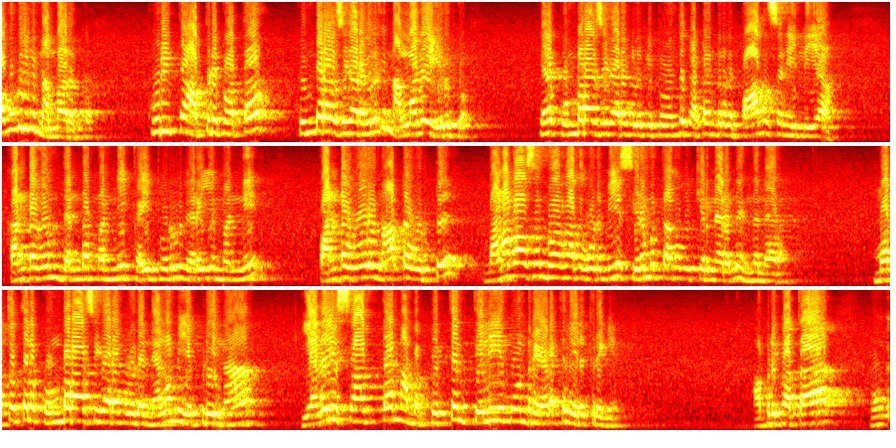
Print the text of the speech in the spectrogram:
அவங்களுக்கு நல்லா இருக்கும். குறிப்பாக அப்படி பார்த்தா கும்பராசிக்காரங்களுக்கு நல்லாவே இருக்கும். ஏன்னா கும்பராசிகாரங்களுக்கு இப்போ வந்து கட்டன்றது பாத சனி இல்லையா? கண்டதும் தண்டம் பண்ணி கைப்பொருள் விரையம் பண்ணி பண்ட ஊர் நாட்டை விட்டு வனவாசம் போகாத கொடுமையை சிரமத்தை அனுபவிக்கிற நேரம் தான் இந்த நேரம். மொத்தத்தில் கும்பராசிகாரங்களுடைய நிலைமை எப்படின்னா எதை சாப்பிட்டா நம்ம பித்தம் தெளியுமோன்ற இடத்துல இருக்கிறீங்க. அப்படி பார்த்தா உங்க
